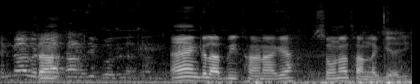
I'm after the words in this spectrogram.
ਚੰਗਾ ਵਿਰਲਾ ਥਾਣ ਜੀ ਗੋਲ ਲੱਗਣਾ। ਐਂ ਗੁਲਾਬੀ ਥਾਣ ਆ ਗਿਆ ਸੋਹਣਾ ਥਣ ਲੱਗਿਆ ਜੀ।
